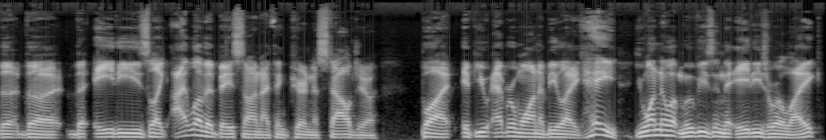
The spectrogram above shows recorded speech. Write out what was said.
the the the 80s, like I love it based on I think pure nostalgia. But if you ever want to be like, hey, you want to know what movies in the 80s were like?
